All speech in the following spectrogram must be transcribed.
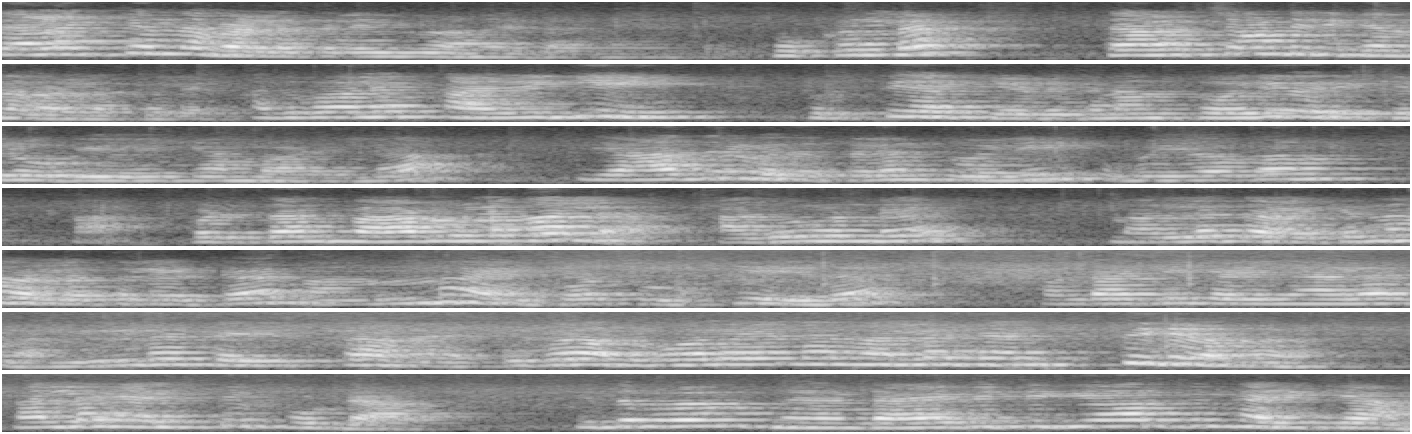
തിളയ്ക്കുന്ന വെള്ളത്തിലേക്ക് വേണം ഇടാനായിട്ട് കുക്കറിൽ തിളച്ചുകൊണ്ടിരിക്കുന്ന വെള്ളത്തിൽ. അതുപോലെ കഴുകി വൃത്തിയാക്കി എടുക്കണം. തൊലി ഒരിക്കലും ഉപയോഗിക്കാൻ പാടില്ല. യാതൊരു വിധത്തിലും തൊലി ഉപയോഗം പെടുത്താൻ പാടുള്ളതല്ല. അതുകൊണ്ട് നല്ല തിളയ്ക്കുന്ന വെള്ളത്തിലിട്ട് നന്നായിട്ട് കുക്ക് ചെയ്ത് ഉണ്ടാക്കി കഴിഞ്ഞാൽ നല്ല ടേസ്റ്റാണ്. ഇത് അതുപോലെ തന്നെ നല്ല ഹെൽത്തിയാണ്. നല്ല ഹെൽത്തി ഫുഡാണ് ഇതിപ്പം ഡയബറ്റിക്കുകാർക്കും കഴിക്കാം.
